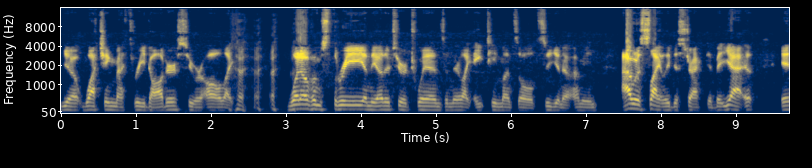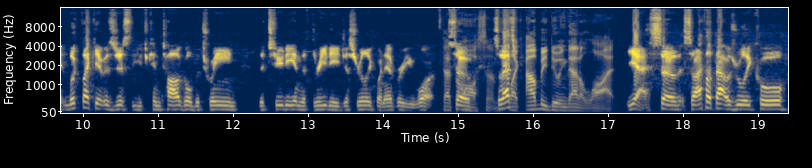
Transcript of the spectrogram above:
you know, watching my three daughters who are all like, one of them's three and the other two are twins, and they're like eighteen months old. So you know, I mean, I was slightly distracted, but yeah, it, it looked like it was just you can toggle between the 2D and the 3D just really whenever you want. That's so, awesome. So that's like I'll be doing that a lot. yeah so so i thought that was really cool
